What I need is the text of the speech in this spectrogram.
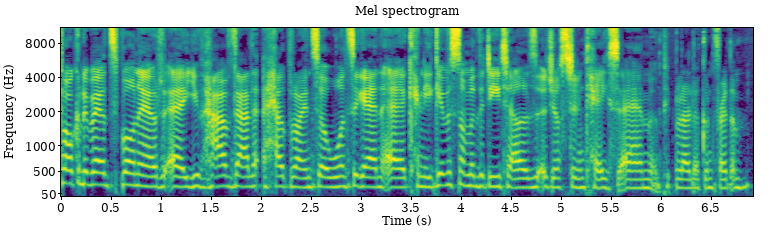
talking about spun out, uh, you have that helpline. So, once again, uh, can you give us some of the details just in case um, people are looking for them?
